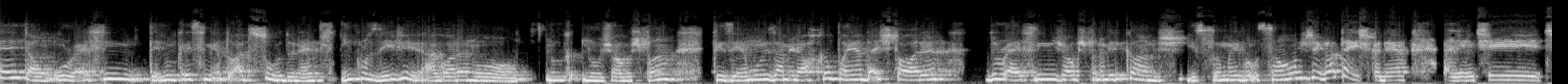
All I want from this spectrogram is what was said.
É, então, o wrestling teve um crescimento absurdo, né? Inclusive, agora no, no, no Jogos Pan, fizemos a melhor campanha da história do wrestling em Jogos Pan-Americanos. Isso foi uma evolução gigantesca, né? A gente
